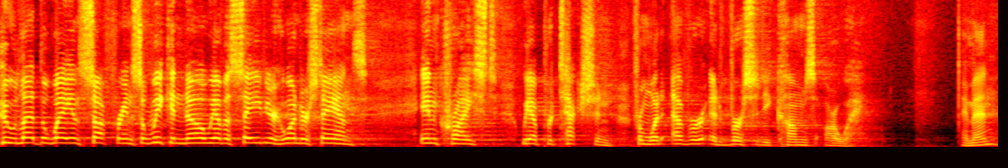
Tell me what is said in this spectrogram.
who led the way in suffering so we can know we have a Savior who understands. In Christ, we have protection from whatever adversity comes our way. Amen?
